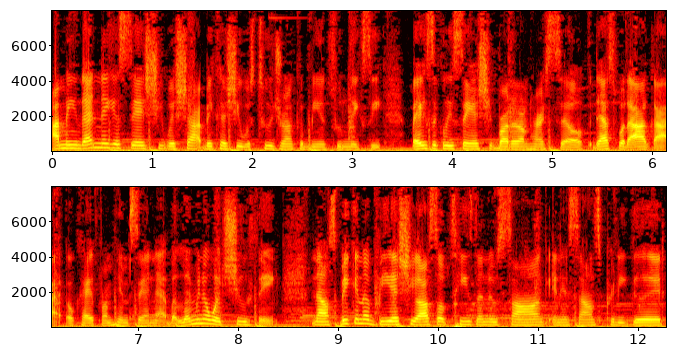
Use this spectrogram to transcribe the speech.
I mean, that nigga said she was shot because she was too drunk and being too mixy. Basically saying she brought it on herself. That's what I got, okay, from him saying that. But let me know what you think. Now, speaking of Bia, she also teased a new song and it sounds pretty good.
